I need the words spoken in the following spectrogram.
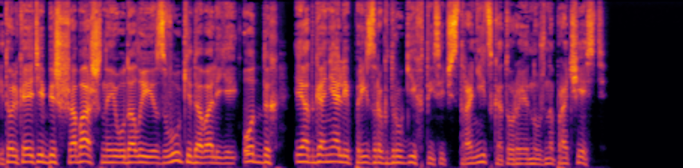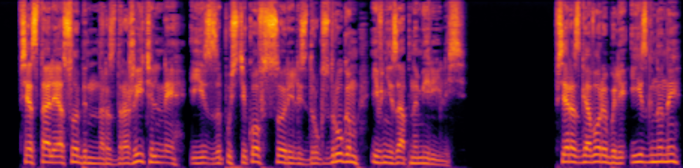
и только эти бесшабашные удалые звуки давали ей отдых и отгоняли призрак других тысяч страниц, которые нужно прочесть. Все стали особенно раздражительны и из-за пустяков ссорились друг с другом и внезапно мирились. Все разговоры были изгнаны,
